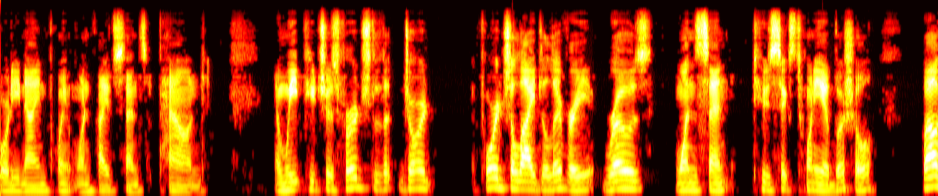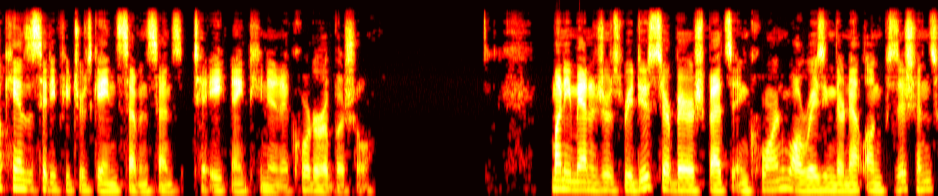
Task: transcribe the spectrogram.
49.15 cents a pound and wheat futures for, for July delivery rose 1 cent to 620 a bushel, while Kansas City futures gained 7 cents to 819 and a quarter a bushel. Money managers reduced their bearish bets in corn while raising their net long positions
